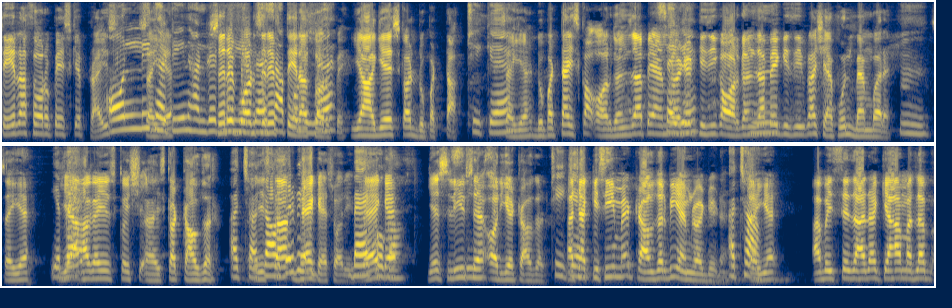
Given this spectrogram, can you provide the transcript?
तेरह सौ रुपये इसके प्राइस ओनली थर्टीन हंड्रेड सिर्फ़ और सिर्फ़ तेरह सौ रुपये ये आ गया इसका दुपट्टा। ठीक है। सही है। दुपट्टा इसका ऑर्गेन्जा पे एम्ब्रॉयडेड किसी का ऑर्गेन्जा पे हम्म। किसी का शेफून बेम्बर है। हम्म। सही है। ये, आ गया इसका इसका ट्राउज़र अच्छा इसका बैक है सॉरी बैक है। ये स्लीव्स है और ये ट्राउज़र अच्छा किसी में ट्राउज़र भी एम्ब्रॉयडेड है। अच्छा। सही है। अब इससे ज़्यादा क्या मतलब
